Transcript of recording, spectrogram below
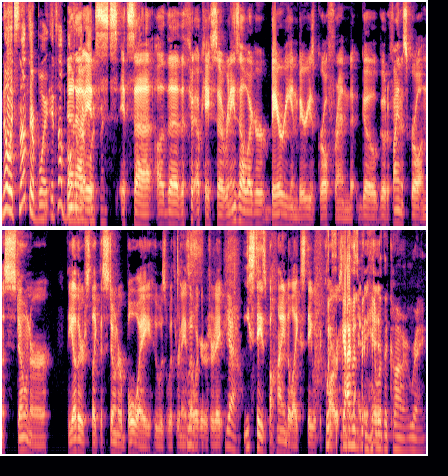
no it's not their boy it's not both no, of their boyfriends it's it's uh, uh the the th- okay. So Renee Zellweger, Barry, and Barry's girlfriend go go to find this girl, and the stoner, the others like the stoner boy who was with Renee Zellweger date, yeah. he stays behind to like stay with the with the guy who's been they hit with the car right.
